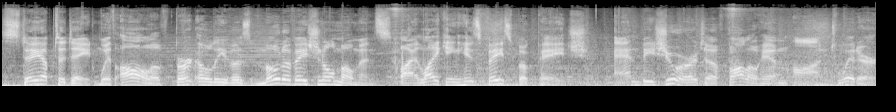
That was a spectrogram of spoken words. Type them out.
Stay up to date with all of Bert Oliva's motivational moments by liking his Facebook page. And be sure to follow him on Twitter.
